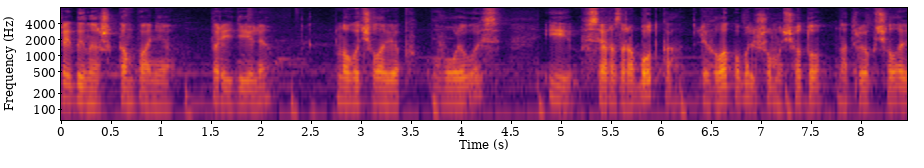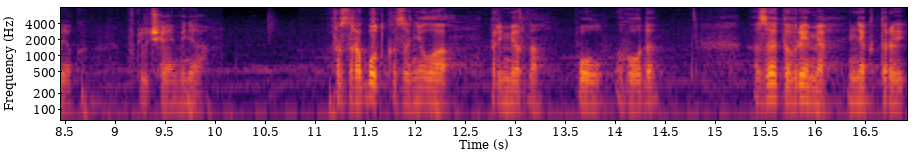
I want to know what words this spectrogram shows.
ряды нашей компании поредели, много человек уволилось, и вся разработка легла по большому счету на трех человек, включая меня. Разработка заняла примерно полгода – за это время некоторые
